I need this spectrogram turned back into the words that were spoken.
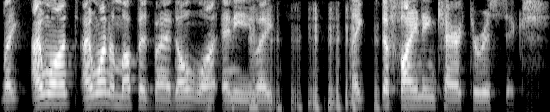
like I want I want a Muppet, but I don't want any like like defining characteristics.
